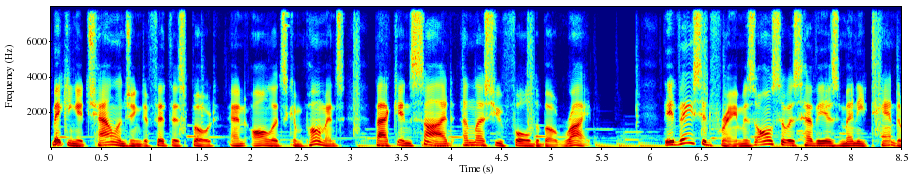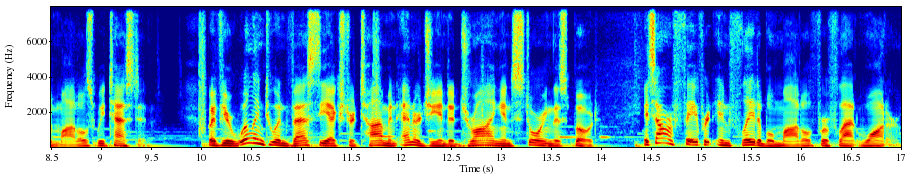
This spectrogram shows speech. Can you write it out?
making it challenging to fit this boat and all its components back inside unless you fold the boat right. The Evacid frame is also as heavy as many tandem models we tested. But if you're willing to invest the extra time and energy into drawing and storing this boat, it's our favorite inflatable model for flat water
